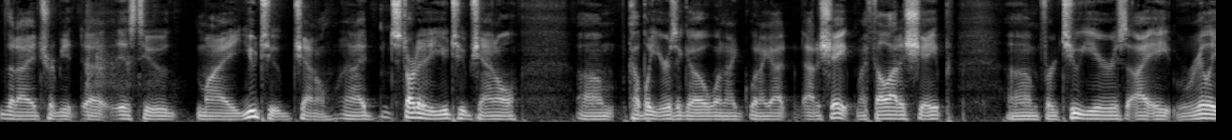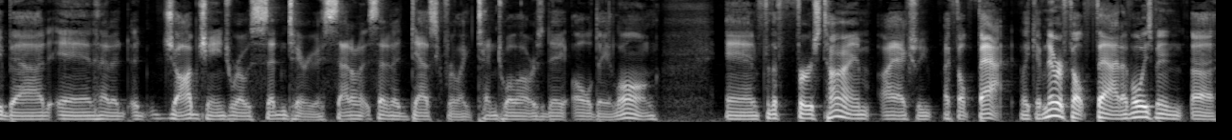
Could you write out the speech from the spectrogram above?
that I attribute uh, is to my YouTube channel. And I started a YouTube channel um, a couple years ago when I when I got out of shape. I fell out of shape. Um, for two years, I ate really bad and had a, a, job change where I was sedentary. I sat on it, sat at a desk for like 10, 12 hours a day, all day long. And for the first time, I actually I felt fat. Like I've never felt fat. I've always been uh,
